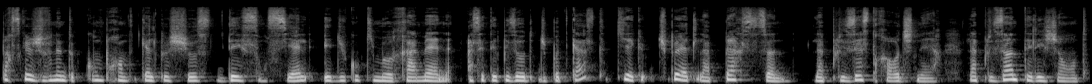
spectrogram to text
parce que je venais de comprendre quelque chose d'essentiel et du coup qui me ramène à cet épisode du podcast qui est que tu peux être la personne la plus extraordinaire, la plus intelligente,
